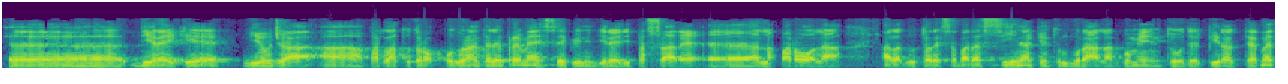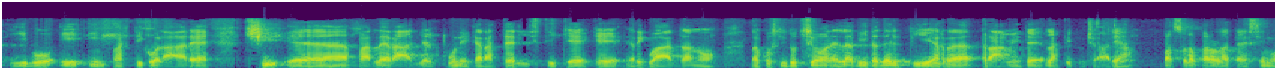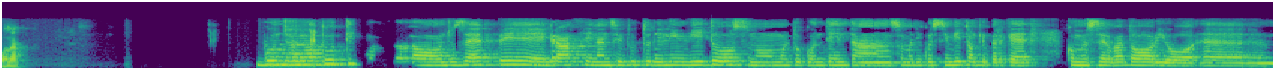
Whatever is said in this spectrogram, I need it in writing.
Eh, direi che vi ho già uh, parlato troppo durante le premesse, quindi direi di passare eh, la parola alla dottoressa Badassina che introdurrà l'argomento del PIR alternativo e in particolare ci eh, parlerà di alcune caratteristiche che riguardano la costituzione e la vita del PIR tramite la fiduciaria. Passo la parola a te Simone. Buongiorno a tutti, Buongiorno Giuseppe, grazie innanzitutto dell'invito, sono molto contenta insomma, di questo invito anche perché come osservatorio eh,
